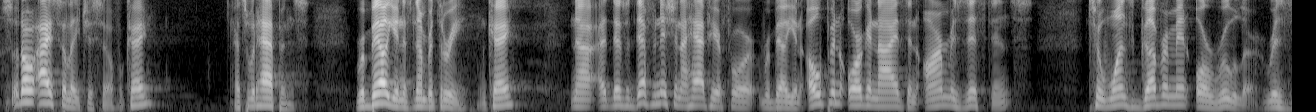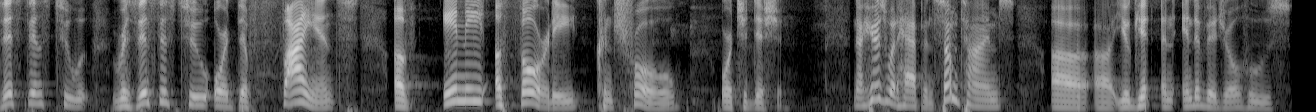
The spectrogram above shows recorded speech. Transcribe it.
So don't isolate yourself, okay? That's what happens. Rebellion is number three, okay? Now, uh, there's a definition I have here for rebellion open, organized, and armed resistance to one's government or ruler, resistance to, resistance to or defiance of any authority, control, or tradition. Now, here's what happens sometimes uh, uh, you get an individual who's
